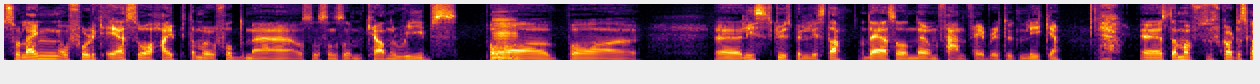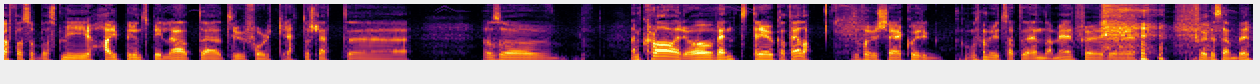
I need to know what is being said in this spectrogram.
så lenge, og folk er så hype. De har jo fått med også sånn som Keanu Reeves på, på uh, list, skuespillerlista. Og det er, sånn, det er jo en fan-favorite uten like. Uh, så de har klart å skaffe såpass mye hype rundt spillet at jeg tror folk rett og slett Altså De klarer å vente tre uker til, da. Så får vi se hvor, om de utsetter det enda mer før, eh, før desember.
